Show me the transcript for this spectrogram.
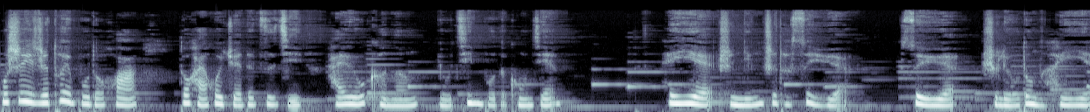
不是一直退步的话。都还会觉得自己还有可能有进步的空间。黑夜是凝滞的岁月，岁月是流动的黑夜。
